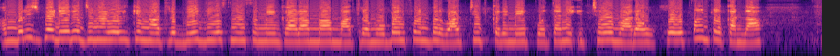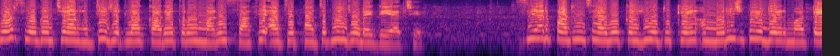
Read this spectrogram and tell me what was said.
અંબરીશભાઈ ડેરે જણાવેલ કે માત્ર બે દિવસના સમયગાળામાં માત્ર મોબાઈલ ફોન પર વાતચીત કરીને પોતાની ઈચ્છાઓ મારા કોઈ પણ પ્રકારના ફોર્સ વગર ચાર હજાર જેટલા કાર્યકરો મારી સાથે આજે ભાજપમાં જોડાઈ ગયા છે. સી આર પાટીલ સાહેબે કહ્યું હતું કે અંબરીશભાઈ ડેર માટે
